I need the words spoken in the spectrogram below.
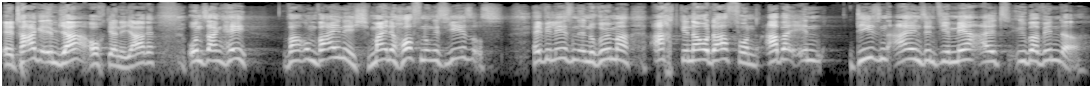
äh, Tage im Jahr, auch gerne Jahre, und sagen, hey, warum weine ich? Meine Hoffnung ist Jesus. Hey, wir lesen in Römer 8 genau davon, aber in diesen allen sind wir mehr als Überwinder.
